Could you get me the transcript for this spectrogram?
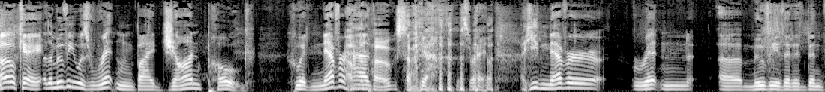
Okay, the movie was written by John Pogue, who had never of had the Pogues. yeah, that's right. He'd never written a movie that had been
